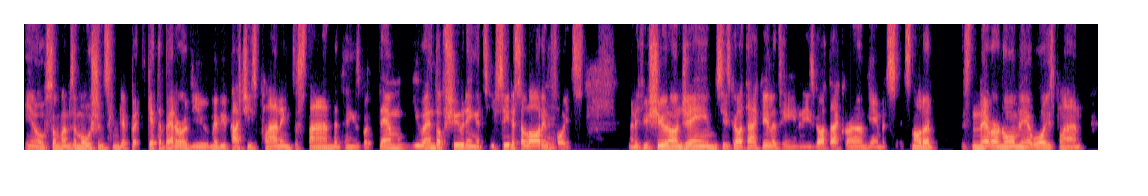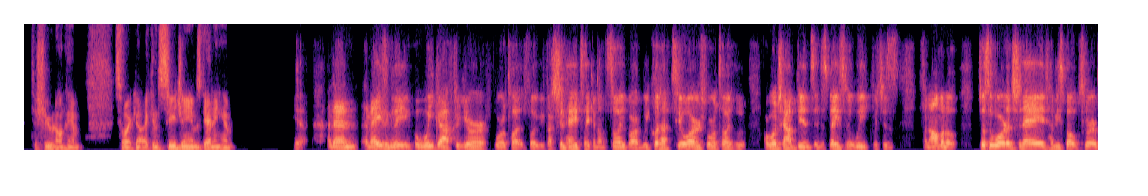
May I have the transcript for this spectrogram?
you know, sometimes emotions can get get the better of you. Maybe Patchy's planning to stand and things, but then you end up shooting. It's you see this a lot in mm. fights. And if you shoot on James, he's got that guillotine and he's got that ground game. It's it's not a it's never normally a wise plan to shoot on him. So I can I can see James getting him. Yeah. And then amazingly, a week after your world title fight, we've got Sinead taking on Cyborg. We could have two Irish world title or world champions in the space of a week, which is phenomenal. Just a word on Sinead. Have you spoke to her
